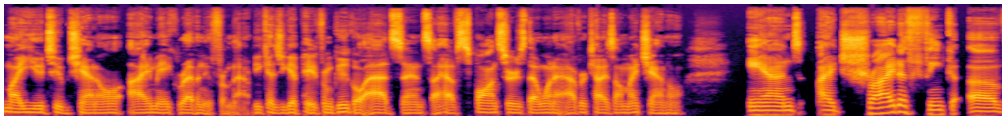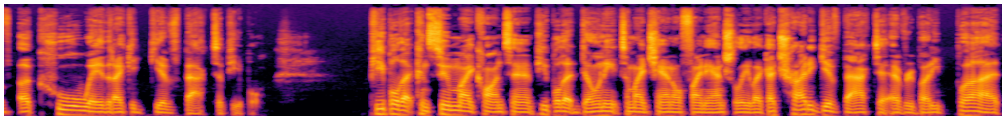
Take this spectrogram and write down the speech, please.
my YouTube channel, I make revenue from that because you get paid from Google AdSense. I have sponsors that want to advertise on my channel. And I try to think of a cool way that I could give back to people people that consume my content, people that donate to my channel financially. Like I try to give back to everybody, but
